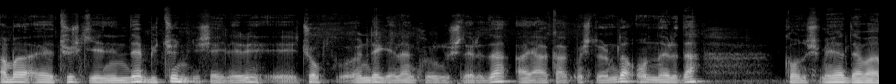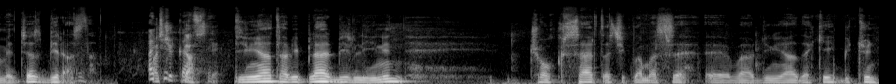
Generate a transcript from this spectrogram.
ama e, Türkiye'nin de bütün şeyleri e, çok önde gelen kuruluşları da ayağa kalkmış durumda. Onları da konuşmaya devam edeceğiz birazdan. Açık Gazete. Dünya Tabipler Birliği'nin çok sert açıklaması e, var. Dünyadaki bütün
